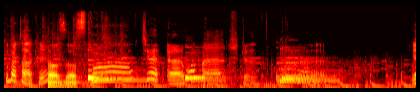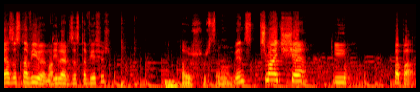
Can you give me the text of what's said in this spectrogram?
chyba tak, nie? To zostawcie łapeczkę w górę. Ja zostawiłem, dealer, zostawiłeś już? No już, już sam. No, więc trzymajcie się i pa pa.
